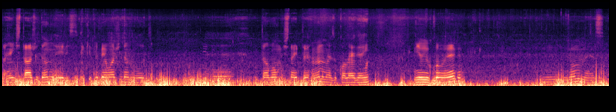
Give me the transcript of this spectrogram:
Pra gente estar tá ajudando eles. E aqui também um ajudando o outro. É, então vamos estar enterrando mais o colega aí. Eu e o colega. E vamos nessa.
